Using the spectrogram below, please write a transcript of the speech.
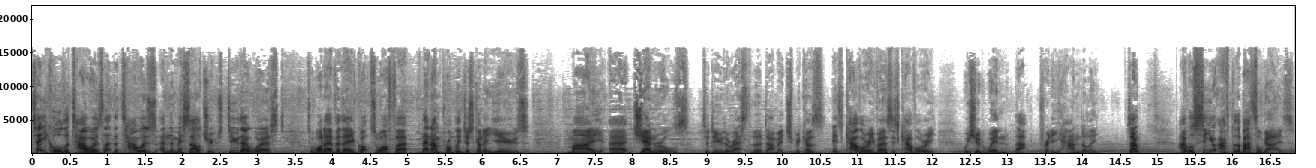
Take all the towers. Let the towers and the missile troops do their worst to whatever they've got to offer. Then I'm probably just going to use my uh, generals to do the rest of the damage because it's cavalry versus cavalry we should win that pretty handily. So, I will see you after the battle, guys.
